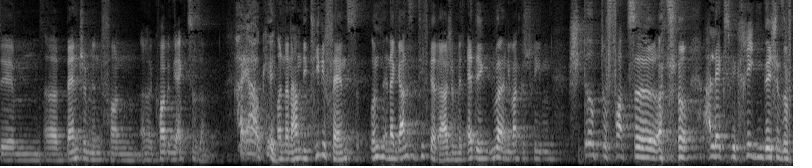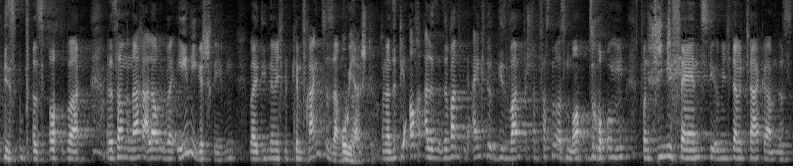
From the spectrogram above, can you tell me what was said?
dem äh, Benjamin von äh, the Act zusammen. Ah ja, okay. Und dann haben die Teenie-Fans unten in der ganzen Tiefgarage mit Edding überall an die Wand geschrieben, stirb du Fotze und so, Alex, wir kriegen dich und so, weil die super sauber. Und das haben dann nachher alle auch über Eni geschrieben, weil die nämlich mit Kim Frank zusammen Oh ja, waren. stimmt. Und dann sind die auch alle, die Wand, eigentlich nur- diese Wand bestand fast nur aus Morddrohungen von Teenie-Fans, die irgendwie nicht damit klarkamen, dass,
